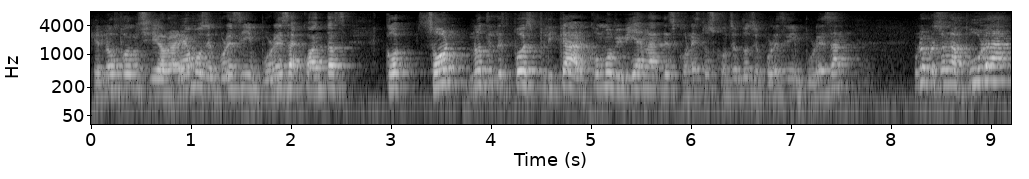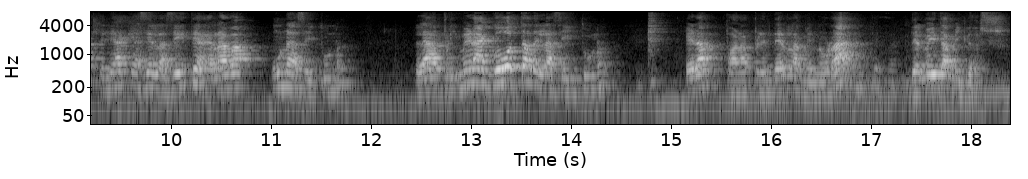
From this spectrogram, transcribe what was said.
que no podemos, si hablaríamos de pureza y impureza, cuántas son, no te les puedo explicar cómo vivían antes con estos conceptos de pureza e impureza. Una persona pura tenía que hacer el aceite, agarraba una aceituna. La primera gota de la aceituna era para prender la menorá del Beit HaMikdash.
